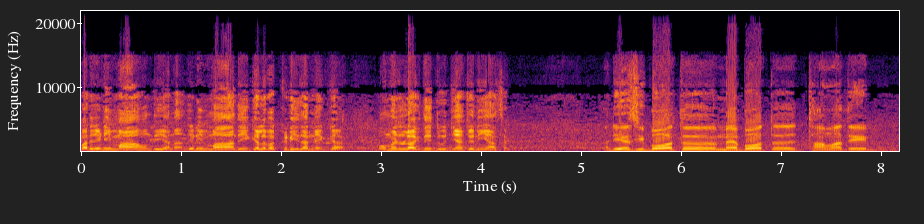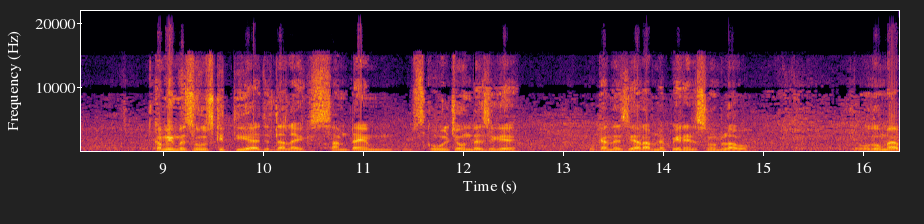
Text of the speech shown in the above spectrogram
ਪਰ ਜਿਹੜੀ ਮਾਂ ਹੁੰਦੀ ਆ ਨਾ ਜਿਹੜੀ ਮਾਂ ਦੀ ਗਲਵੱਕੜੀ ਦਾ ਨਿੱਘ ਆ ਉਹ ਮੈਨੂੰ ਲੱਗਦੀ ਦੂਜਿਆਂ ਚੋਂ ਨਹੀਂ ਆ ਸਕਦੀ। ਹਾਂਜੀ ਅਸੀਂ ਬਹੁਤ ਮੈਂ ਬਹੁਤ ਥਾਵਾਂ ਤੇ ਕਮੀ ਮਹਿਸੂਸ ਕੀਤੀ ਹੈ ਜਿੱਦਾਂ ਲਾਈਕ ਸਮ ਟਾਈਮ ਸਕੂਲ ਚ ਹੁੰਦੇ ਸੀਗੇ ਉਹ ਕਹਿੰਦੇ ਸੀ ਯਾਰ ਆਪਣੇ ਪੇਰੈਂਟਸ ਨੂੰ ਬੁਲਾਓ। ਤੇ ਉਦੋਂ ਮੈਂ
